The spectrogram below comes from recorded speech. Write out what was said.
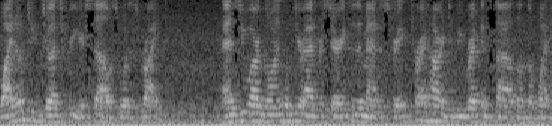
Why don't you judge for yourselves what is right? As you are going with your adversary to the magistrate, try hard to be reconciled on the way.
